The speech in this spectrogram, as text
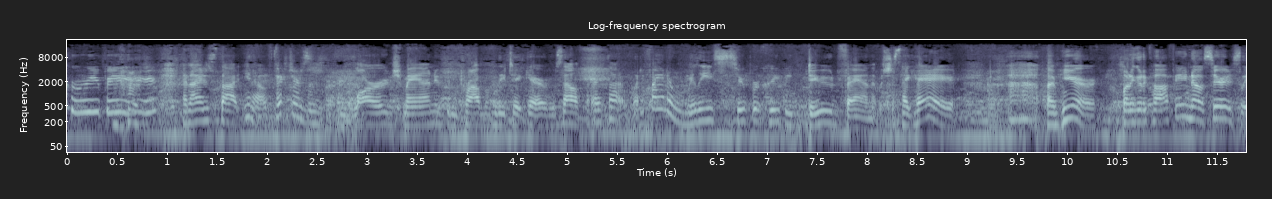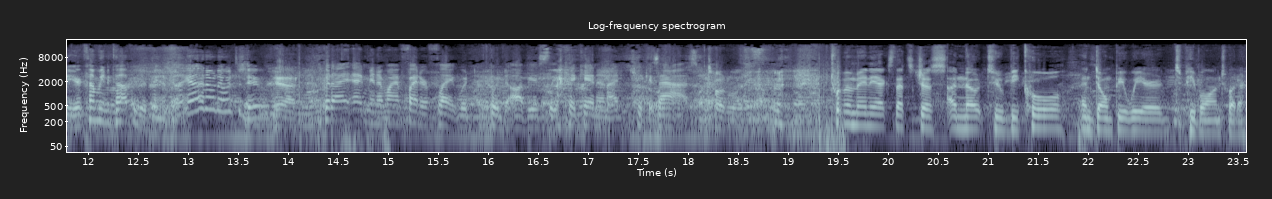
Creepy. and I just thought, you know, Victor's a large man who can probably take care of himself. But I thought, what if I had a really super creepy dude fan that was just like, hey, I'm here. Want to go to coffee? No, seriously, you're coming to coffee with me. I'm like, I to do. Yeah. But I, I mean, my fight or flight would, would obviously kick in and I'd kick his ass. Totally. Twimomaniacs, that's just a note to be cool and don't be weird to people on Twitter.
